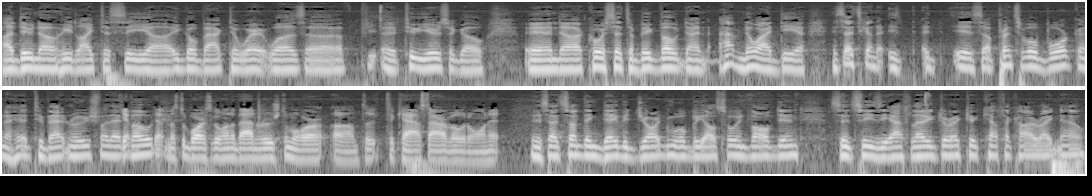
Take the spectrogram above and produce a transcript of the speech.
I do know he'd like to see uh, it go back to where it was uh, few- uh, two years ago, and uh, of course that's a big vote. And I have no idea is that's going to is, is uh, Principal Bork going to head to Baton Rouge for that Yep, vote? yep, Mr. Bork's going to Baton Rouge tomorrow um, to, to cast our vote on it. Is that something David Jordan will be also involved in, since he's the athletic director at Catholic High right now?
